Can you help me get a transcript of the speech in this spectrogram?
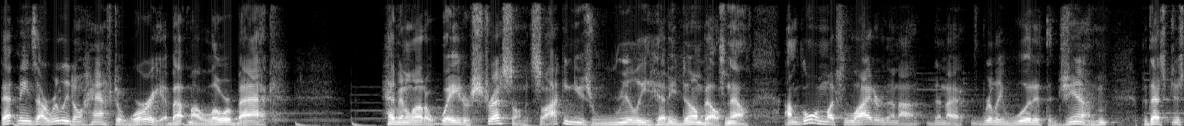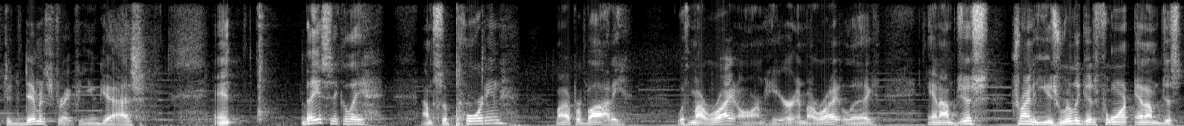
that means I really don't have to worry about my lower back having a lot of weight or stress on it. So I can use really heavy dumbbells. Now, I'm going much lighter than I, than I really would at the gym, but that's just to demonstrate for you guys. And basically, I'm supporting my upper body with my right arm here and my right leg, and I'm just trying to use really good form, and I'm just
